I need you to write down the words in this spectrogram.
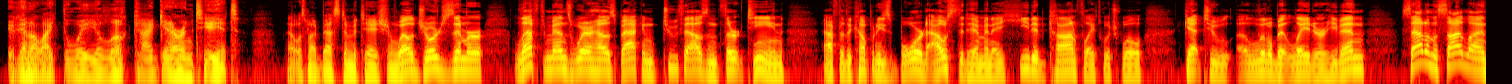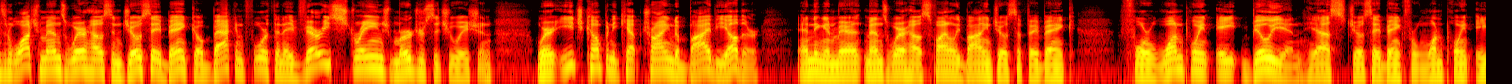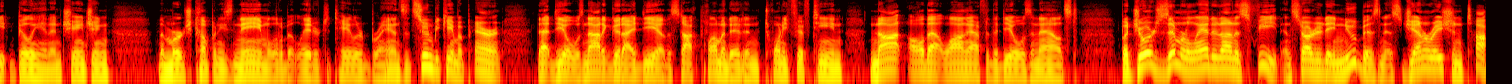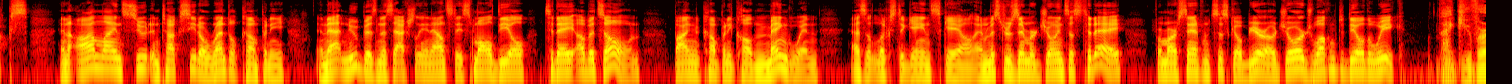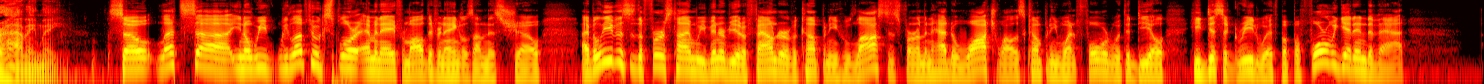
You're going to like the way you look. I guarantee it. That was my best imitation. Well, George Zimmer left Men's Wearhouse back in 2013 after the company's board ousted him in a heated conflict, which we'll get to a little bit later. He then sat on the sidelines and watched Men's Wearhouse and Jos. A. Bank go back and forth in a very strange merger situation where each company kept trying to buy the other, ending in Men's Wearhouse finally buying Jos. A. Bank for 1.8 billion. Yes, Jos. A. Bank for 1.8 billion and changing the merged company's name a little bit later to Tailored Brands. It soon became apparent that deal was not a good idea. The stock plummeted in 2015, not all that long after the deal was announced. But George Zimmer landed on his feet and started a new business, Generation Tux, an online suit and tuxedo rental company. And that new business actually announced a small deal today of its own, buying a company called Menguin as it looks to gain scale. And Mr. Zimmer joins us today from our San Francisco bureau. George, welcome to Deal of the Week. Thank you for having me. So let's, uh, you know, we we love to explore M and A from all different angles on this show. I believe this is the first time we've interviewed a founder of a company who lost his firm and had to watch while his company went forward with a deal he disagreed with. But before we get into that,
